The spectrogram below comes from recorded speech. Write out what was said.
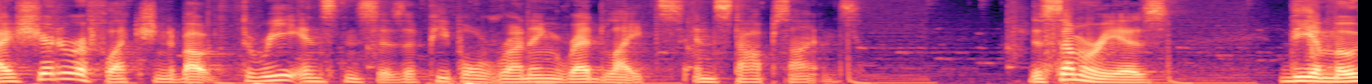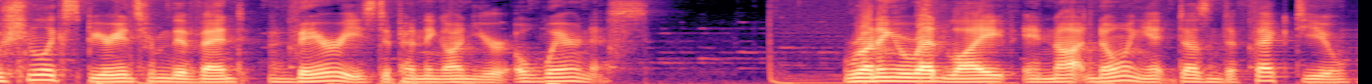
I shared a reflection about three instances of people running red lights and stop signs. The summary is the emotional experience from the event varies depending on your awareness. Running a red light and not knowing it doesn't affect you,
